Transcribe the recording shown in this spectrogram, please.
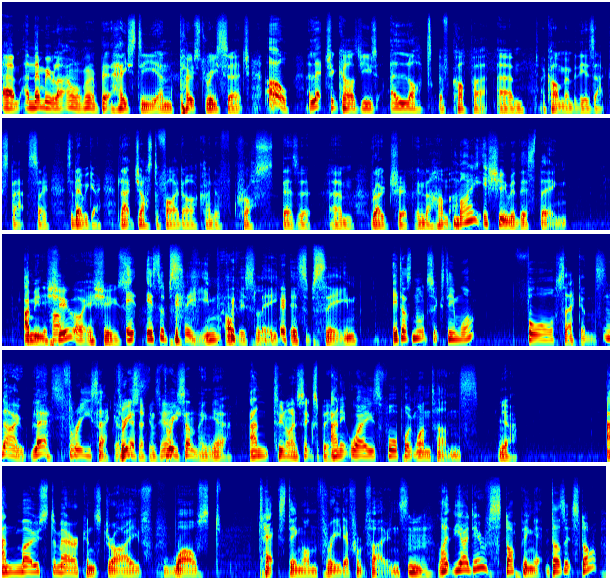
Um, and then we were like, oh, we're a bit hasty and post research. Oh, electric cars use a lot of copper. Um, I can't remember the exact stats. So, so there we go. That justified our kind of cross desert um, road trip in the Hummer. My issue with this thing, I mean, part- Issue or issues? it, it's obscene. obviously, it's obscene. It does 0 to 16 what? Four seconds, no, less. three seconds, Three seconds, yeah. Three something, yeah. And Two nine six speed. and it weighs 4.1 tons. Yeah. And most Americans drive whilst texting on three different phones. Mm. Like the idea of stopping it, does it stop?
